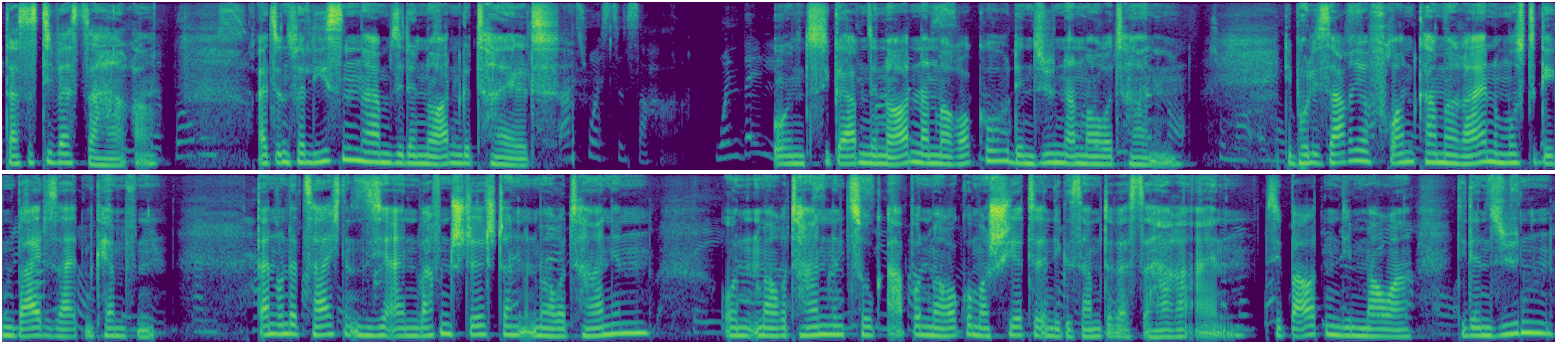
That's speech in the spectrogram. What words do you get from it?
Das ist die Westsahara. Als sie uns verließen, haben sie den Norden geteilt. Und sie gaben den Norden an Marokko, den Süden an Mauretanien. Die Polisario-Front kam herein und musste gegen beide Seiten kämpfen. Dann unterzeichneten sie einen Waffenstillstand mit Mauretanien und Mauretanien zog ab und Marokko marschierte in die gesamte Westsahara ein. Sie bauten die Mauer, die den Süden,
